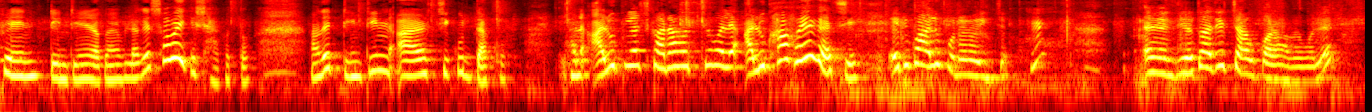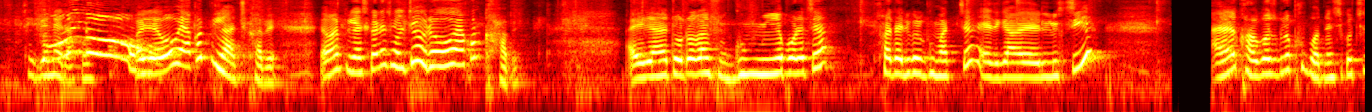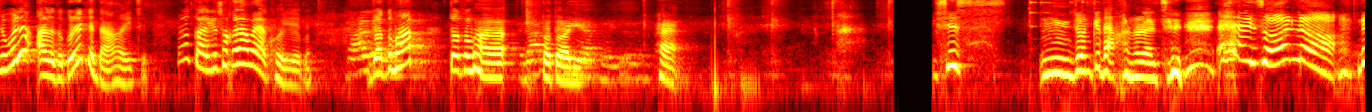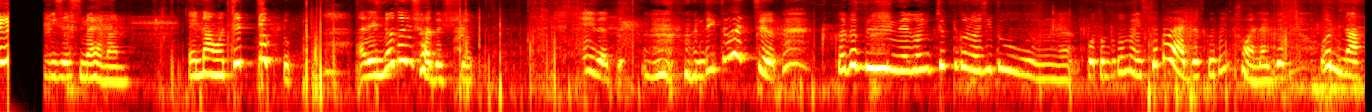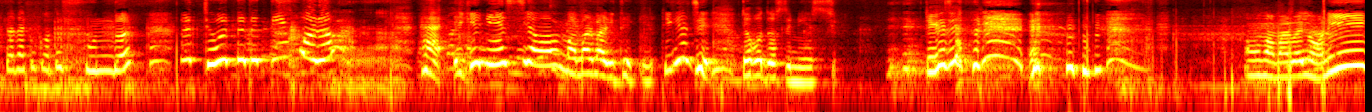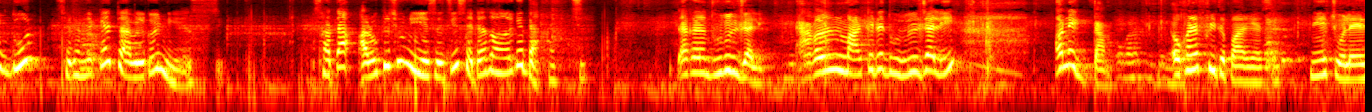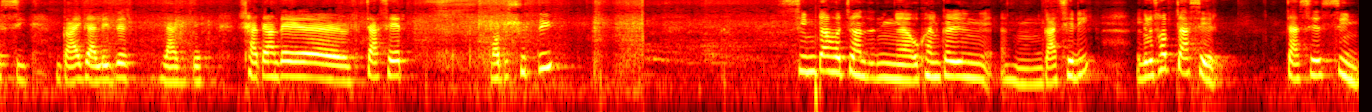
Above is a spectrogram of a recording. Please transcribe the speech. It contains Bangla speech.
ফ্রেন্ড টিনটিনের রকমের ব্লগে সবাইকে স্বাগত। আমাদের টিনটিন আর চিকুর দেখো। এখানে আলু পেঁয়াজ কাটা হচ্ছে বলে আলু খাওয়া হয়ে গেছে। এটুকু আলু পড়ে রয়েছে হুম? যেহেতু আজকে চাউ করা হবে বলে সেই জন্য দেখো। ওই যে ও এখন পেঁয়াজ খাবে। এখন পেঁয়াজ কাটা চলছে ওটা ও এখন খাবে। আর এই জন্য টোটো ঘুমিয়ে পড়েছে ছয়তারি করে ঘুমাচ্ছে। এদিকে লুচি আর খরগোশগুলো খুব বদমাইশি করছিল বলে আলাদা করে রেখে দেওয়া হয়েছে। মানে কালকে সকালে আবার এক হয়ে যাবে। যত ভাব, তত ভাব, তত আরই হ্যাঁ। বিশেষ জনকে দেখানোর আছে। এই, শোন না। বিশেষ মেহমান। এর নাম হচ্ছে টুকটুক। আর এই নতুন সদস্য। এই দেখো। দেখতে পাচ্ছ? কত দিন এখন চুপটি করে আছি তো। প্রথম প্রথম এসছে তো অ্যাডজাস্ট করতে সময় লাগবে। ওর নাকটা দেখো কত সুন্দর। চোখ তো তিন পড়া হ্যাঁ একে নিয়ে এসছি আমার মামার বাড়ি থেকে, ঠিক আছে? জবরদস্তি নিয়ে এসছি, ঠিক আছে? আমার মামার বাড়ি অনেক দূর, সেখান থেকে ট্রাভেল করে নিয়ে এসেছি। সাথে আরও কিছু নিয়ে এসেছি, সেটা তোমাদেরকে দেখাচ্ছি। দেখেন ধুদুল জালি। এখন মার্কেটে ধুদুল জালি অনেক দাম। ওখানে ফ্রিতে পাওয়া গেছে। নিয়ে চলে এসেছি। গায়ে জ্বালিতে লাগবে। সাথে আমাদের চাষের মটরশুঁটি। সিমটা হচ্ছে ওখানকার গাছেরই। এগুলো সব চাষের। চাষের সিম।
